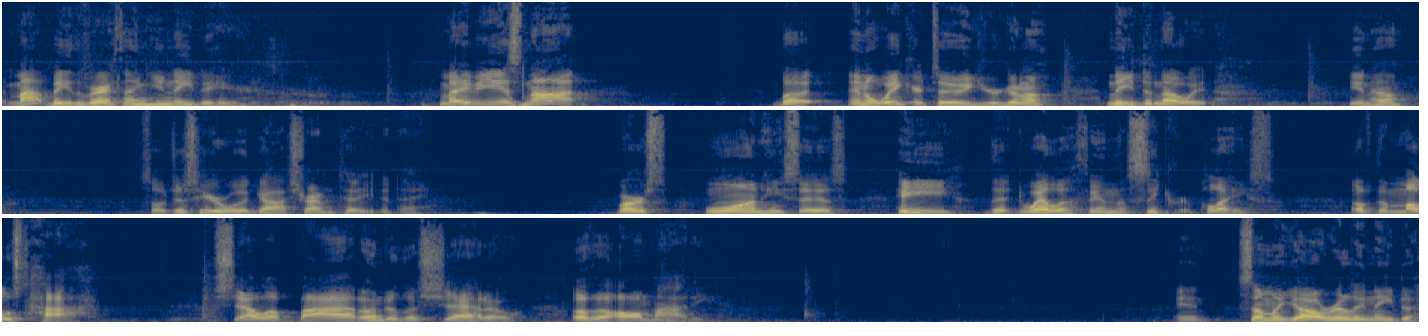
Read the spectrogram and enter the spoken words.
It might be the very thing you need to hear. Maybe it's not. But in a week or two, you're to need to know it. You know? So just hear what God's trying to tell you today. Verse 1, he says, He that dwelleth in the secret place of the Most High shall abide under the shadow of the Almighty. And some of y'all really need to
